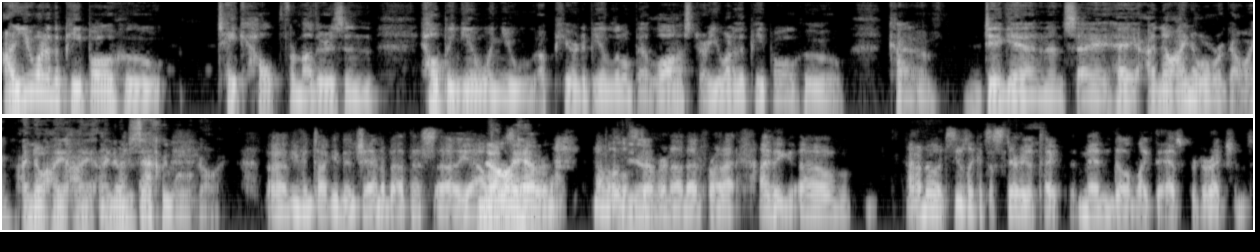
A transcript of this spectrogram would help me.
Are you one of the people who take help from others and helping you when you appear to be a little bit lost? Or are you one of the people who kind of dig in and say, "Hey, I know, I know where we're going. I know, I, I, I know exactly where we're going." Uh, have you been talking to Jen about this? Uh, yeah. I'm no, I haven't. I'm a little yeah. stubborn on that front. I, I think, um, I don't know. It seems like it's a stereotype that men don't like to ask for directions.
